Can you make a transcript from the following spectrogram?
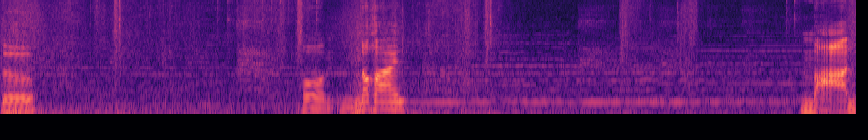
So. Und noch ein. Mann.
